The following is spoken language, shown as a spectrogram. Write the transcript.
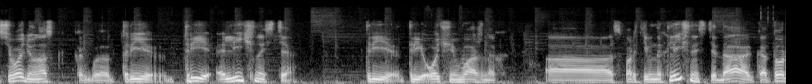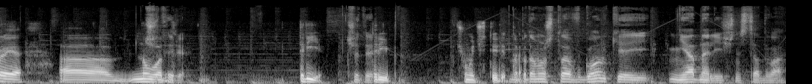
сегодня у нас как бы три, три личности, три, три очень важных э, спортивных личности, да, которые, э, ну Четыре. вот, три. Четыре. Три. Почему четыре? Ну, потому что в гонке не одна личность, а два.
